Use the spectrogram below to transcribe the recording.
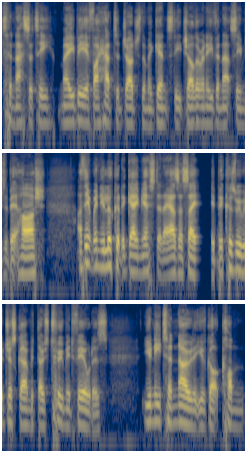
tenacity. Maybe if I had to judge them against each other, and even that seems a bit harsh. I think when you look at the game yesterday, as I say, because we were just going with those two midfielders, you need to know that you've got com-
